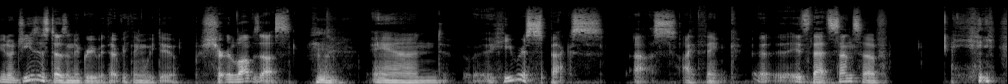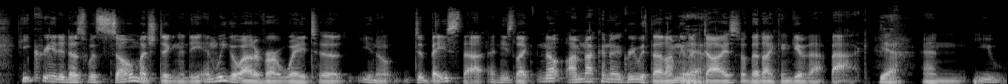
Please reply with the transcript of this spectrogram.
you know, Jesus doesn't agree with everything we do. Sure loves us. Hmm. And he respects us, I think. Uh, it's that sense of he, he created us with so much dignity and we go out of our way to, you know, debase that. And he's like, no, I'm not going to agree with that. I'm going to yeah. die so that I can give that back. Yeah. And you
